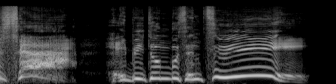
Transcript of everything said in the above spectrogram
さあヘビトンボさんつえ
